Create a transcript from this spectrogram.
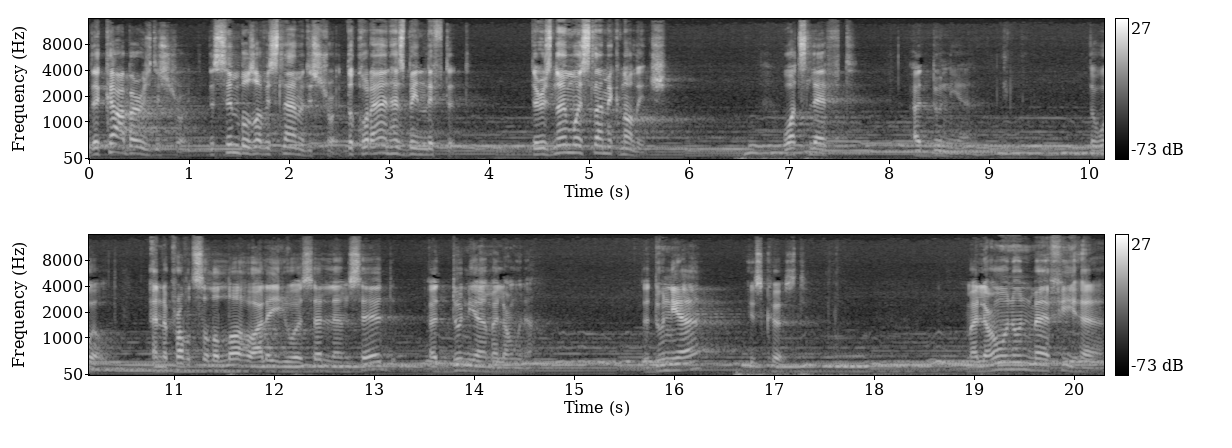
The Kaaba is destroyed. The symbols of Islam are destroyed. The Quran has been lifted. There is no more Islamic knowledge. What's left? Ad-dunya, the world. And the Prophet ﷺ said, Ad-dunya mal'una. The dunya is cursed. Mal'unun ma fiha.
